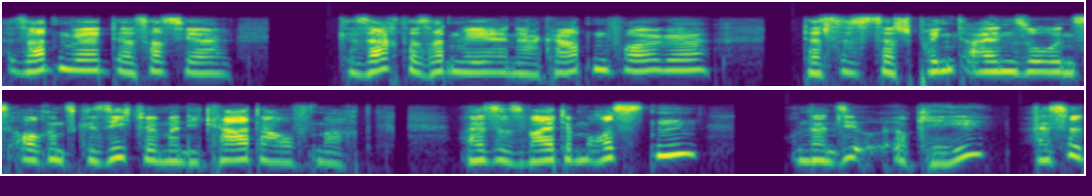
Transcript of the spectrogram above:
das hatten wir, das hast du ja gesagt, das hatten wir ja in der Kartenfolge, das ist, das springt einen so ins, auch ins Gesicht, wenn man die Karte aufmacht. Weißt du, es ist weit im Osten und dann sieht, okay, weißt du,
